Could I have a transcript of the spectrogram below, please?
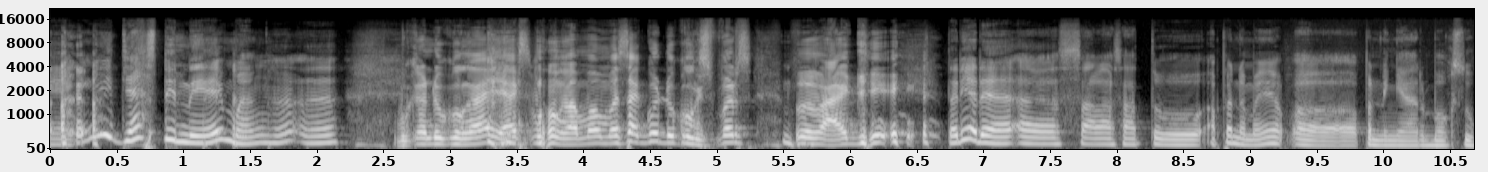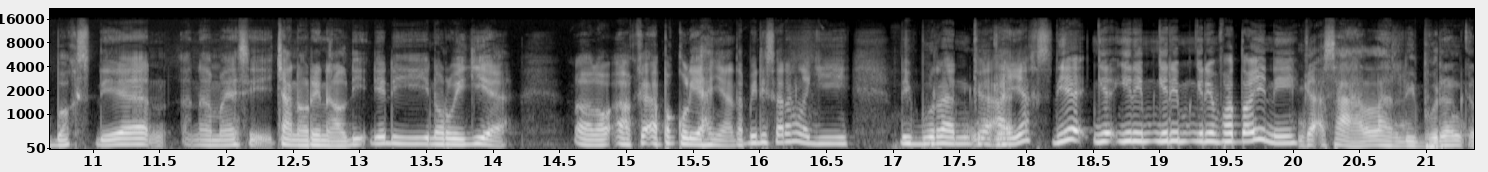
ini Justin nih emang. Bukan dukung Ajax mau nggak mau masa gue dukung Spurs lagi. Tadi ada eh, salah satu apa namanya eh, pendengar box to box dia namanya si Cano Rinaldi dia di Norwegia Eh, eh, ke, apa kuliahnya tapi dia sekarang lagi liburan ke Ajax dia ngir- ngirim ngirim ngirim foto ini Nggak salah liburan ke,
